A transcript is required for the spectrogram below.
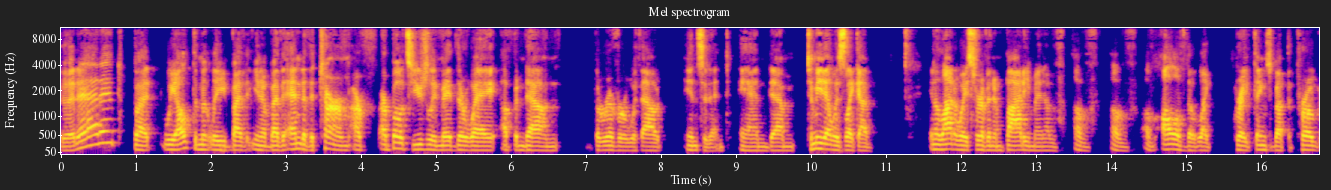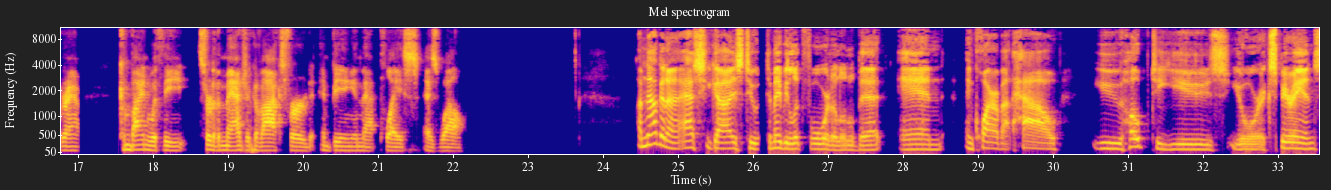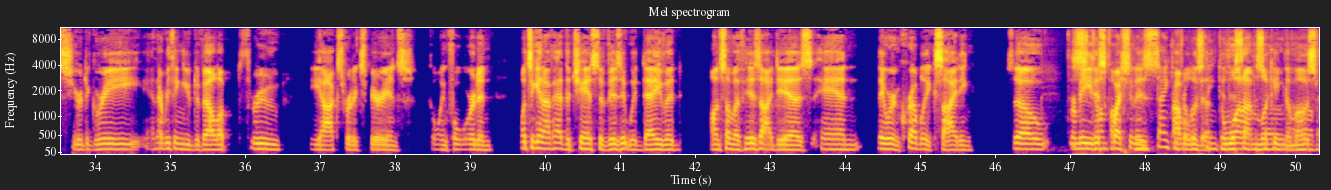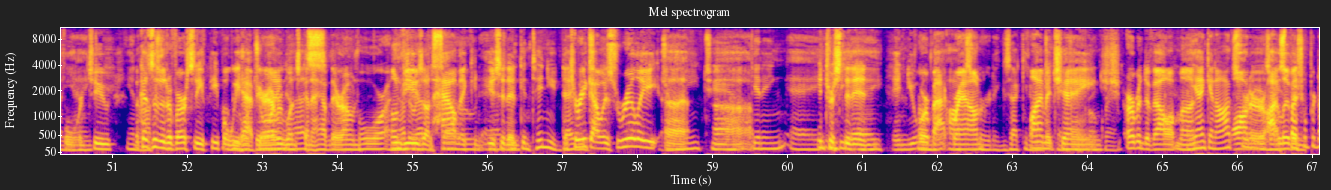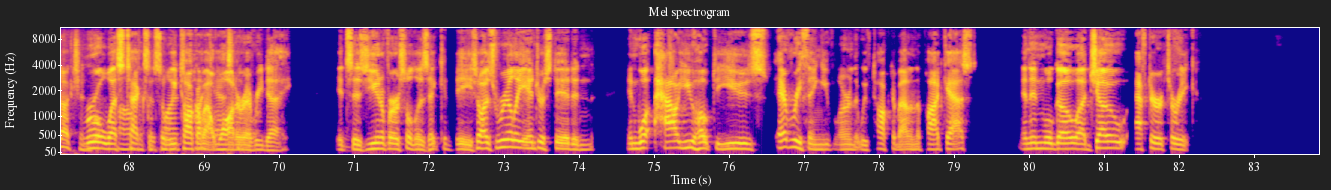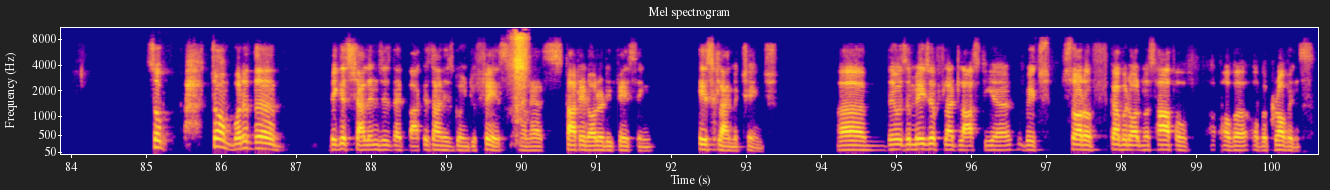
good at it, but we ultimately, by the you know, by the end of the term, our our boats usually made their way up and down the river without incident. And um, to me, that was like a, in a lot of ways, sort of an embodiment of of of of all of the like great things about the program, combined with the sort of the magic of Oxford and being in that place as well. I'm now going to ask you guys to to maybe look forward a little bit and inquire about how you hope to use your experience, your degree, and everything you've developed through the Oxford experience going forward. And once again, I've had the chance to visit with David on some of his ideas, and they were incredibly exciting. So for This me, this Tom question is Thank probably the, the one I'm looking the most forward to because of the diversity of people we have here. Everyone's going to have their own own views on how they can use it. And, continue and Tariq, I was really uh, to uh, getting a interested in MBA in your background, climate change, Program. urban development, Yank in Oxford water. I live special in production rural West Texas, so we talk about water every day. It's as universal as it could be. So I was really interested in in what how you hope to use everything you've learned that we've talked about in the podcast, and then we'll go uh, Joe after Tariq. So, Tom, one of the biggest challenges that Pakistan is going to face and has started already facing is climate change. Um, there was a major flood last year, which sort of covered almost half of, of, a, of a province.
